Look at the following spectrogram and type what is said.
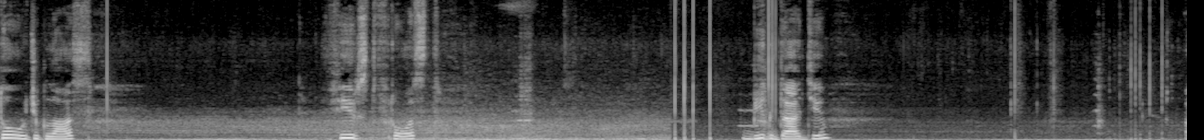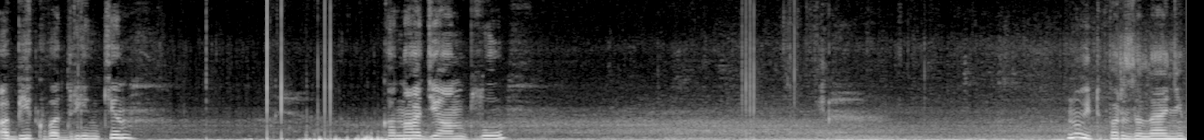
Touch Glass, First Frost, Big Daddy, Абіква Drinking, Canadian Blue, ну і тепер зелені.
